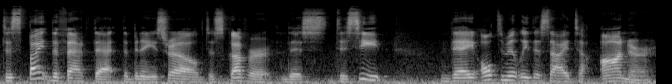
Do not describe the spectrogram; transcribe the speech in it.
Despite the fact that the Bnei Israel discover this deceit, they ultimately decide to honor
